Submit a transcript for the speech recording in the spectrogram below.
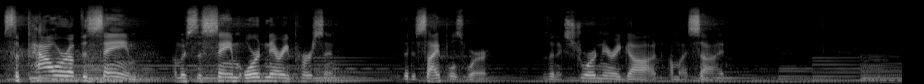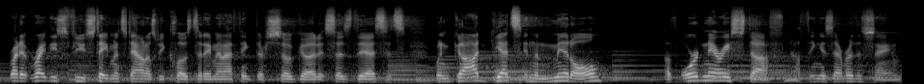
It's the power of the same. I'm just the same ordinary person the disciples were with an extraordinary God on my side write, it, write these few statements down as we close today, man. I think they're so good. It says this it's when God gets in the middle of ordinary stuff, nothing is ever the same.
